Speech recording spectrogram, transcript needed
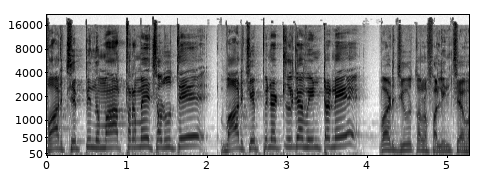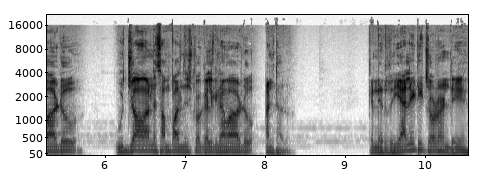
వారు చెప్పింది మాత్రమే చదివితే వారు చెప్పినట్లుగా వింటనే వాడి జీవితంలో ఫలించేవాడు. ఉద్యోగాన్ని సంపాదించుకోగలిగిన వాడు అంటారు. కానీ రియాలిటీ చూడండి.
